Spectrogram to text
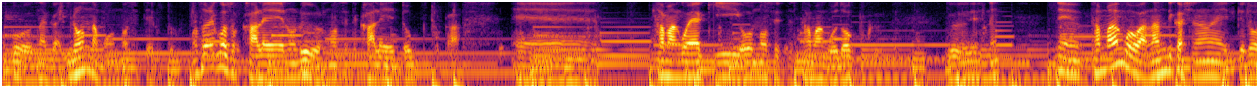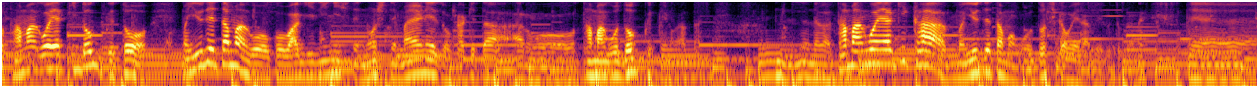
こうなんかいろんなものを乗せてると、まあ、それこそカレーのルーを乗せてカレードッグとか、えー、卵焼きを乗せて卵ドッグですね。で卵は何でか知らないですけど卵焼きドッグと、まあ、ゆで卵をこう輪切りにしてのしてマヨネーズをかけた、あのー、卵ドッグっていうのがあったんですよ、うん、だから卵焼きか、まあ、ゆで卵どっちかを選べるとかね、え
